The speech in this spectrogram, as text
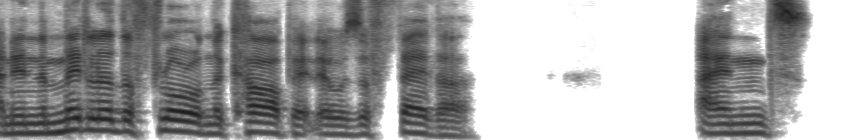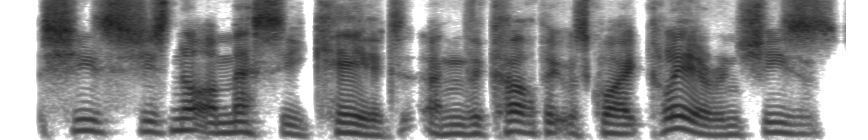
and in the middle of the floor on the carpet, there was a feather. And she's she's not a messy kid, and the carpet was quite clear, and she's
